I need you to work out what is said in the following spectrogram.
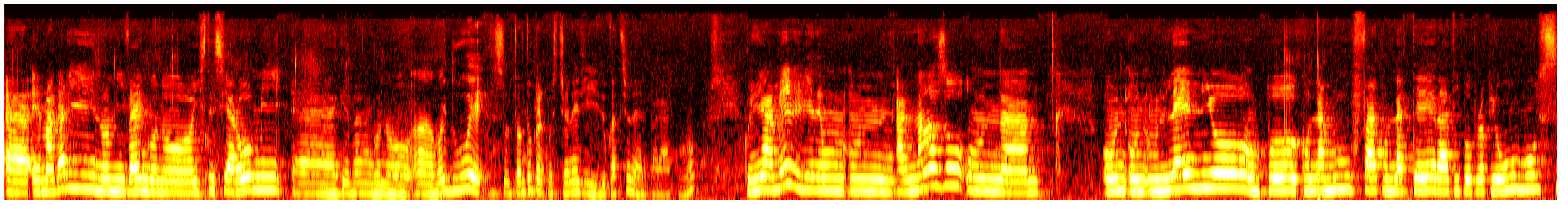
eh, e magari non mi vengono gli stessi aromi eh, che vengono a voi due soltanto per questione di educazione al palato, no? Quindi a me mi viene un, un, al naso un... Um, un, un, un, legno un po' con la muffa, con la terra, tipo proprio humus,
